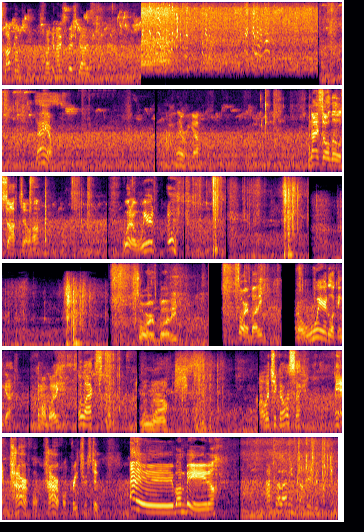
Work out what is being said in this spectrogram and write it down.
Stuck him. Stuck a nice fish, guys. Damn. Oh, there we go. Nice old little softshell, huh? What a weird. Oh. Sorry, buddy. Sorry, buddy. What a weird looking guy. Come on, buddy. Relax. Relax. I'll let you go a sec. Man, powerful, powerful creatures too. Hey, bambino. Hasta la vista, baby.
